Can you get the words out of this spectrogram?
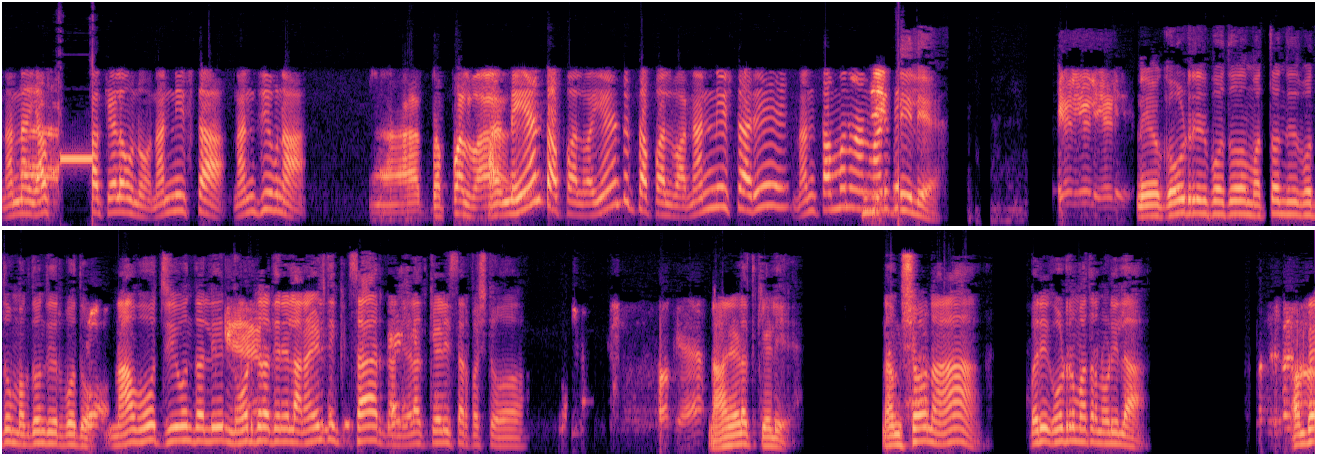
ನನ್ನ ಯಾವ ಕೇಳೋನು. ನನ್ನ ಇಷ್ಟ. ನನ್ನ ಜೀವನ. ಆ, ತಪ್ಪಲ್ವಾ? ಏನ್ ತಪ್ಪಲ್ವಾ? ಏನ್ ತಪ್ಪಲ್ವಾ? ನನ್ನ ಇಷ್ಟ ರೀ. ನನ್ನ ತಮ್ಮನ ನಾನು ಮಾಡಿದ್ದೆ. ಇಲ್ಲಿ. ಹೇಳಿ ಹೇಳಿ ಹೇಳಿ. ನೀವು ಗೌಡ್ರು ಇರ್ಬೋದು ಮತ್ತೊಂದ್ ಇರ್ಬೋದು ಮಗದೊಂದು ಇರ್ಬೋದು. ನಾವು ಜೀವನದಲ್ಲಿ ನೋಡ್ದಿರೋದೇನಿಲ್ಲ. ನಾನು ಹೇಳ್ತೀನಿ ಸರ್ ನಾನು ಹೇಳೋದ್ ಕೇಳಿ ಸರ್ ಫಸ್ಟ್ ಓಕೆ. ನಾನ್ ಹೇಳೋದ್ ಕೇಳಿ. ನಮ್ ಶೋನ ಬರೀ ಗೌಡ್ರು ಮಾತ್ರ ನೋಡಿಲ್ಲ. ಅಂಬೇ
